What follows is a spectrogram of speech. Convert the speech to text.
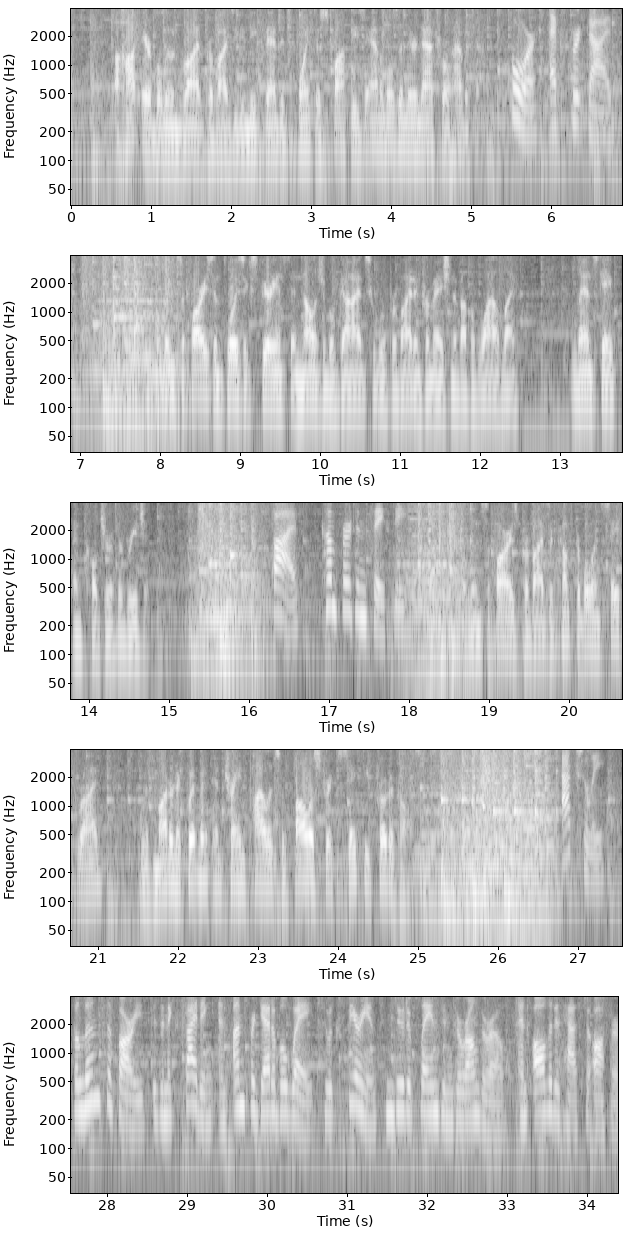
A hot air balloon ride provides a unique vantage point to spot these animals in their natural habitat. 4. Expert guides. Balloon Safaris employs experienced and knowledgeable guides who will provide information about the wildlife, landscape, and culture of the region. 5. Comfort and safety. Balloon Safaris provides a comfortable and safe ride with modern equipment and trained pilots who follow strict safety protocols. Actually, Balloon Safaris is an exciting and unforgettable way to experience Ndutu Plains in Ngorongoro and all that it has to offer.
